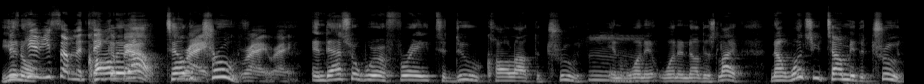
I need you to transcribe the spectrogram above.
You Just know, give you something to call it about. out. Tell Right, the truth. Right, right. And that's what we're afraid to do, call out the truth Mm. in one one another's life. Now, once you tell me the truth,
